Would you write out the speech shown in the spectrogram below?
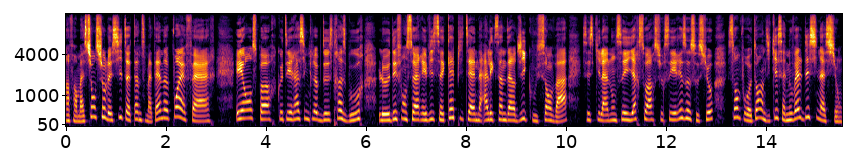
Information sur le site tansmaten.fr. Et en sport, côté Racing Club de Strasbourg, le défenseur et vice-capitaine Alexander Djikou s'en va. C'est ce qu'il a annoncé hier soir sur ses réseaux sociaux sans pour autant indiquer sa nouvelle destination.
